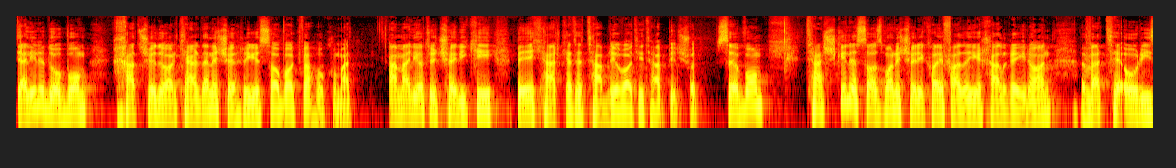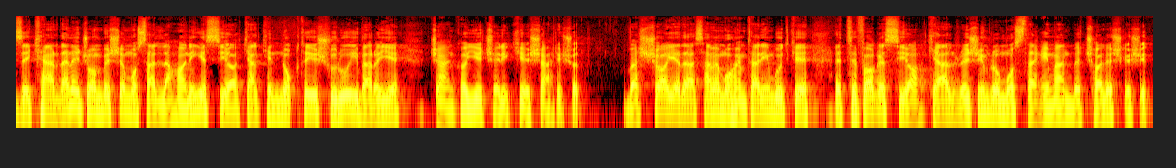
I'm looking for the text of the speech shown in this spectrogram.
دلیل دوم خدشدار کردن چهره ساواک و حکومت. عملیات چریکی به یک حرکت تبلیغاتی تبدیل شد. سوم، تشکیل سازمان چریک های فدایی خلق ایران و تئوریزه کردن جنبش مسلحانه سیاهکل که نقطه شروعی برای جنگ های چریکی شهری شد. و شاید از همه مهمتر این بود که اتفاق سیاهکل رژیم رو مستقیما به چالش کشید.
